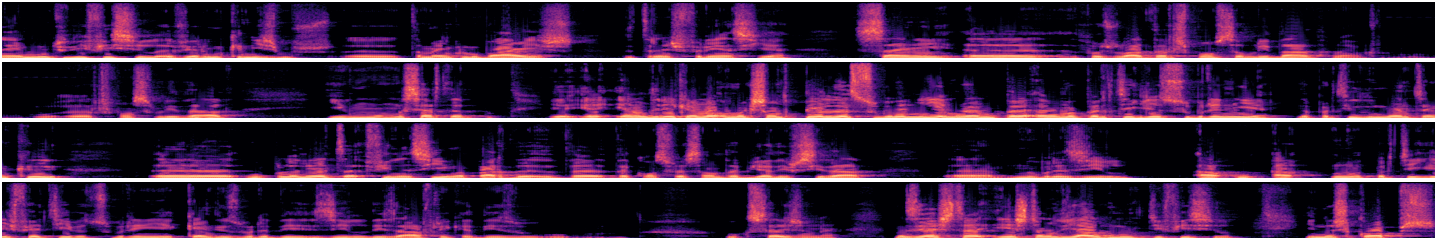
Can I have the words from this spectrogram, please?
é muito difícil haver mecanismos uh, também globais de transferência sem, uh, depois, do lado da responsabilidade. É? A responsabilidade e uma, certa. Eu, não diria que é uma, questão de perda de soberania, mas é uma, é uma partilha de soberania. A partir do momento em que o planeta financia uma parte da, da, da conservação da biodiversidade no Brasil, há, há, uma partilha efetiva de soberania. Quem diz o Brasil diz a África, diz o, o, que seja, né? Mas esta, este é um diálogo muito difícil. E nas COPs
